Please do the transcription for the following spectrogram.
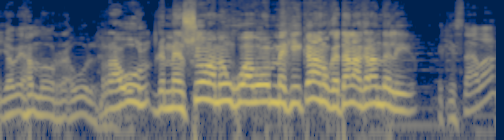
Yo me llamo Raúl. Raúl, mencióname un jugador mexicano que está en la Grande Liga. ¿Qué estaba?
